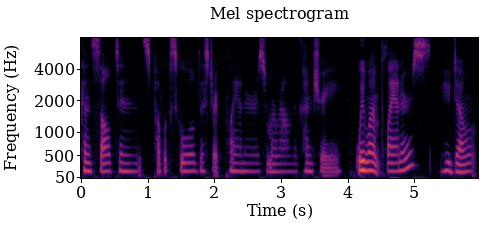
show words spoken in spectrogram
consultants, public school district planners from around the country. We want planners who don't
